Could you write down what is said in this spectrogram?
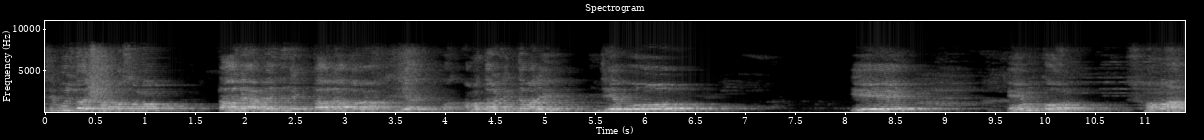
ত্রিভুজ দ্বয় সর্বসম তাহলে আমরা যদি তাহলে ইয়ে, আমরা তাহলে লিখতে পারি যে ও এ এম কোণ সমান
